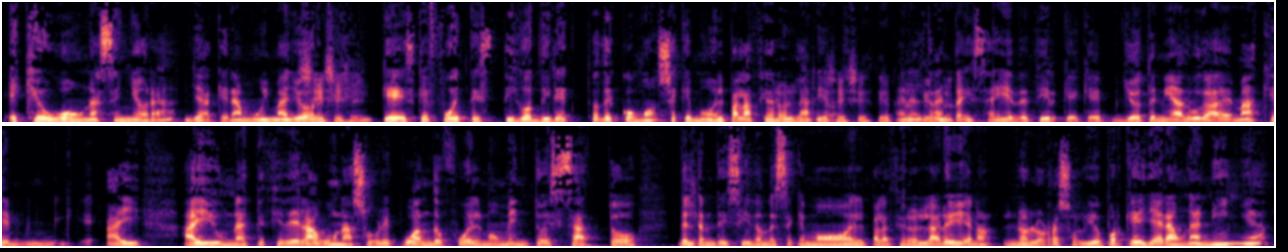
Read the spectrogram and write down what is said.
es que hubo una señora, ya que era muy mayor, Sí, sí, sí. que es que fue testigo directo de cómo se quemó el Palacio de los Larios Sí, sí, cierto, en el cierto. 36. Es decir, que, que yo tenía duda, además, que mm, que hay, hay una especie de laguna sobre cuándo fue el momento exacto del 36 donde se quemó el Palacio de los Larios y ella no, no lo resolvió porque ella era una niña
